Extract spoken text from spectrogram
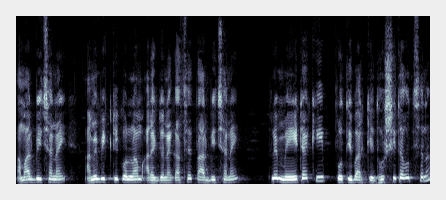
আমার বিছানায় আমি বিক্রি করলাম আরেকজনের কাছে তার বিছানায়। তাহলে মেয়েটা কি প্রতিবার কি ধর্ষিতা হচ্ছে না?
